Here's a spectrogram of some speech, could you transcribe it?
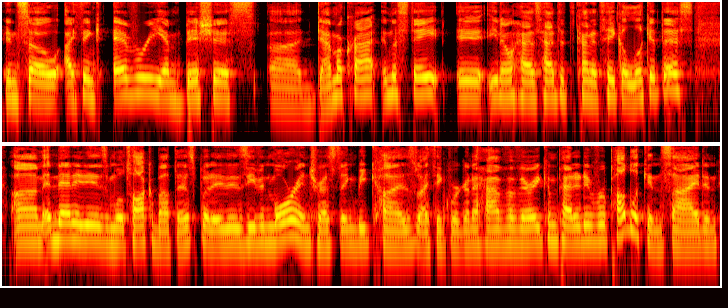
And so I think every ambitious uh, Democrat in the state, it, you know, has had to kind of take a look at this. Um, and then it is, and we'll talk about this, but it is even more interesting because I think we're going to have a very competitive Republican side and,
